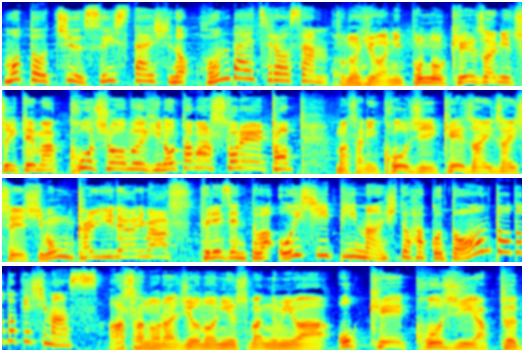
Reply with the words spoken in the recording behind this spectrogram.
元駐スイス大使の本田悦郎さん。この日は日本の経済について真っ向勝負火の玉ストレート。まさに工事経済財政諮問会議であります。プレゼントは美味しいピーマン一箱ドーンとお届けします。朝のラジオのニュース番組は OK 工事アップ。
